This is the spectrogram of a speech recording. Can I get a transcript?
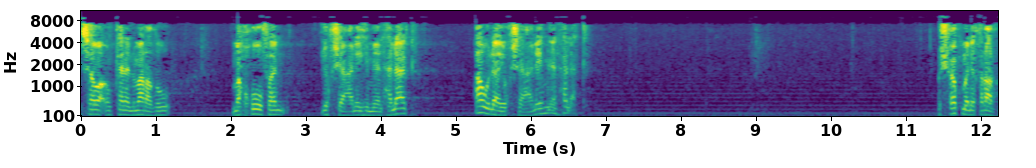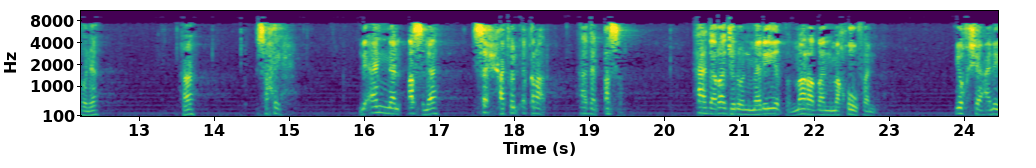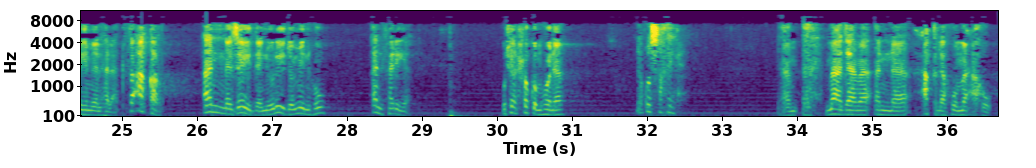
سواء كان المرض مخوفا يخشى عليه من الهلاك أو لا يخشى عليه من الهلاك. وش حكم الإقرار هنا؟ ها؟ صحيح. لأن الأصل صحة الإقرار. هذا الأصل. هذا رجل مريض مرضا مخوفا يخشى عليه من الهلاك. فأقر أن زيدا يريد منه ألف ريال وش الحكم هنا؟ نقول صحيح. يعني ما دام أن عقله معه.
